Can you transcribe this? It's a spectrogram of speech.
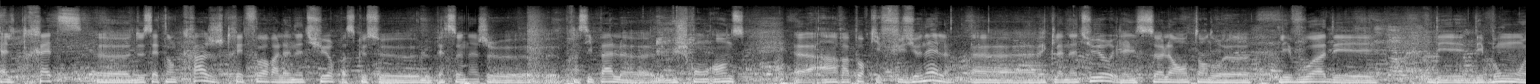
elle traite euh, de cet ancrage très fort à la nature parce que ce, le personnage euh, principal, le bûcheron Hans, a un rapport qui est fusionnel avec la nature. Il est le seul à entendre les voix des, des, bons,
